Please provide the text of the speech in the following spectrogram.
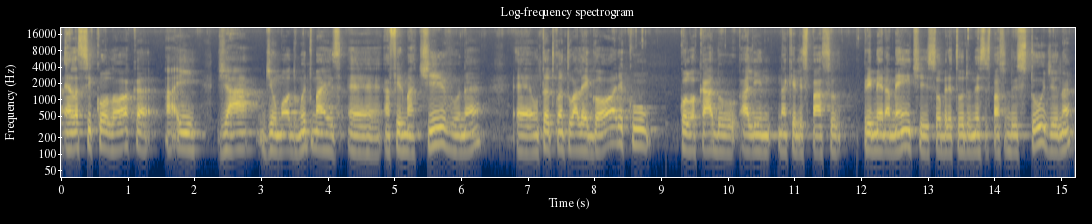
ela se coloca aí já de um modo muito mais é, afirmativo, né? É, um tanto quanto alegórico, colocado ali naquele espaço primeiramente, sobretudo nesse espaço do estúdio, né?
